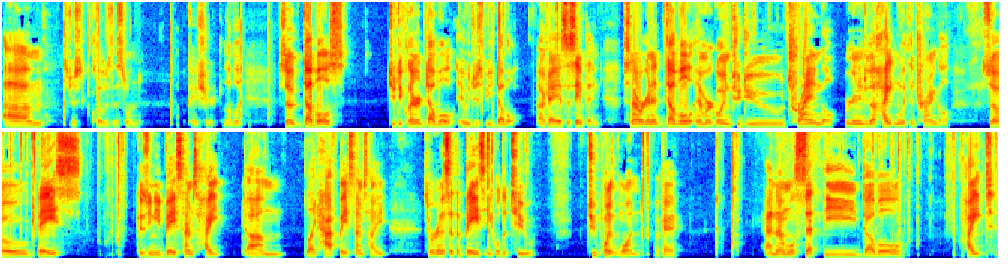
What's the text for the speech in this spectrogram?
Um, let's just close this one. Okay, sure, lovely. So doubles, to declare a double, it would just be double. Okay, it's the same thing. So now we're going to double and we're going to do triangle. We're going to do the height and width of triangle. So base, because you need base times height, um, like half base times height. So we're going to set the base equal to 2, 2.1, okay? And then we'll set the double height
